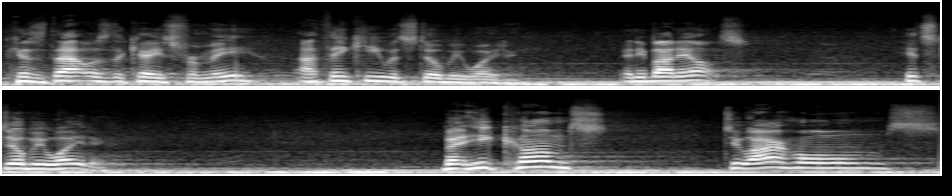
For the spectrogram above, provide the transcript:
Because if that was the case for me, I think he would still be waiting. Anybody else? He'd still be waiting. But he comes to our homes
